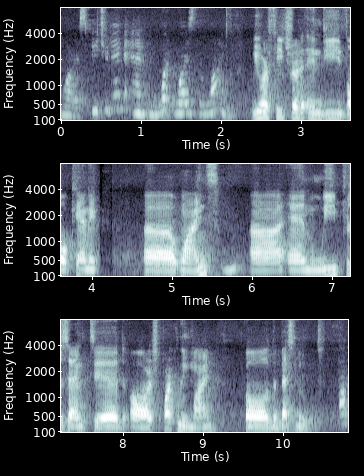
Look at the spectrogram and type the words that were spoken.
was featured in, and what was the wine? we were featured in the volcanic uh, wines, uh, and we presented our sparkling wine called the Best Brut. Okay.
